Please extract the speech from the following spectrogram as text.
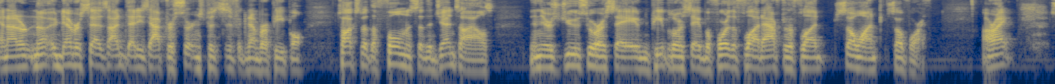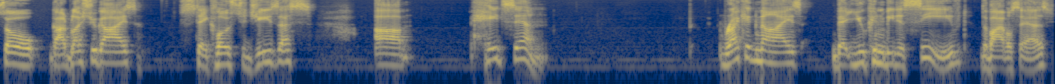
And I don't know, it never says that he's after a certain specific number of people. It talks about the fullness of the Gentiles. Then there's Jews who are saved, people who are saved before the flood, after the flood, so on, so forth. All right. So God bless you guys. Stay close to Jesus. Um, hate sin. Recognize that you can be deceived, the Bible says,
